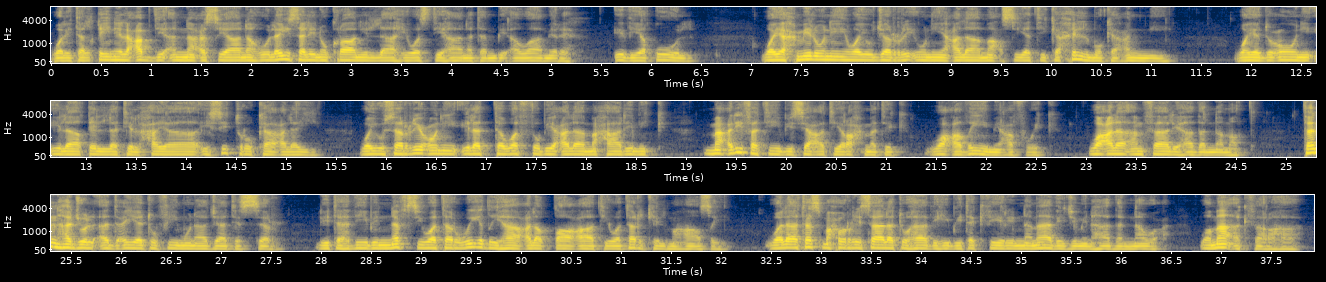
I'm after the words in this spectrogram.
ولتلقين العبد أن عصيانه ليس لنكران الله واستهانة بأوامره. إذ يقول ويحملني ويجرئني على معصيتك حلمك عني ويدعوني إلى قلة الحياء سترك علي ويسرعني إلى التوثب على محارمك معرفتي بسعة رحمتك وعظيم عفوك. وعلى أمثال هذا النمط تنهج الأدعية في مناجاة السر لتهذيب النفس وترويضها على الطاعات وترك المعاصي. ولا تسمح الرسالة هذه بتكثير النماذج من هذا النوع وما أكثرها.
